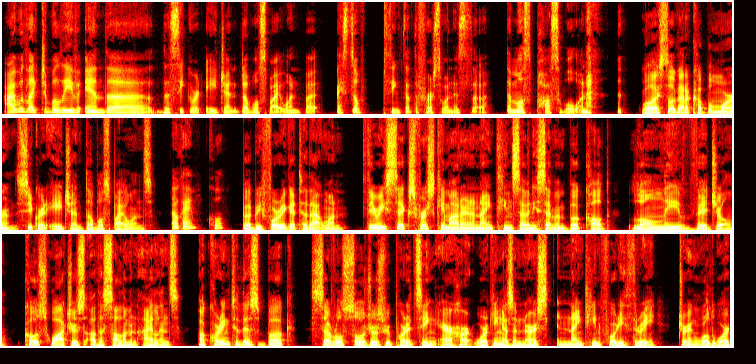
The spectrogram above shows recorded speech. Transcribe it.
I would like to believe in the the secret agent double spy one, but I still think that the first one is the the most possible one. Well, I still got a couple more secret agent double spy ones. okay, cool. But before we get to that one, Theory 6 first came out in a 1977 book called Lonely Vigil Coast Watchers of the Solomon Islands. According to this book, several soldiers reported seeing Earhart working as a nurse in 1943 during World War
